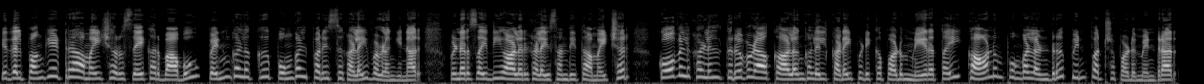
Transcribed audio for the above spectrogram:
இதில் பங்கேற்ற அமைச்சர் சேகர்பாபு பெண்களுக்கு பொங்கல் பரிசுகளை வழங்கினார். பின்னர் செய்தியாளர்களை சந்தித்த அமைச்சர் கோவில்களில் திருவிழா காலங்களில் கடைபிடிக்கப்படும் நேரத்தை காணும் பொங்கல் அன்று பின்பற்றப்படும் என்றார்.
